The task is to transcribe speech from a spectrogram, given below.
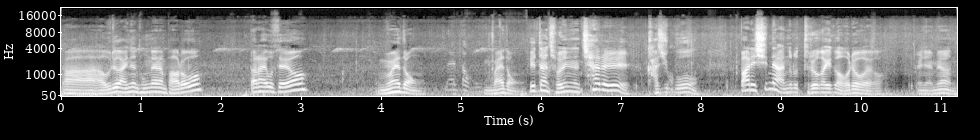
자 우리가 있는 동네는 바로 따라해보세요. 매동 매동. 매동 일단 저희는 차를 가지고 파리 시내 안으로 들어가기가 어려워요 왜냐면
